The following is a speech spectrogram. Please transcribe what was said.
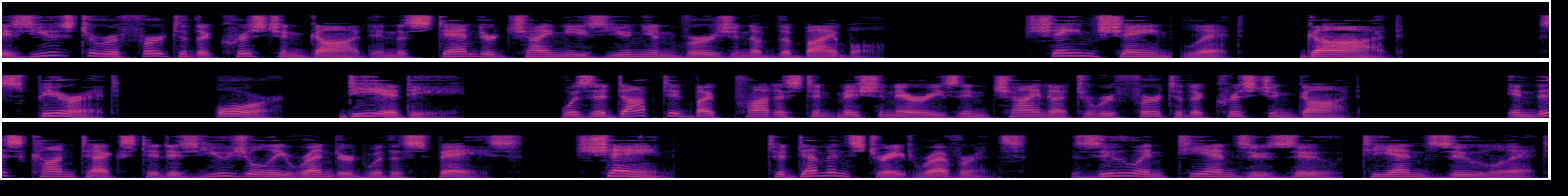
is used to refer to the Christian God in the standard Chinese Union version of the Bible. Shen Shen lit. God, Spirit, or deity, was adopted by Protestant missionaries in China to refer to the Christian God. In this context it is usually rendered with a space, Shen, to demonstrate reverence. Zhu and Tianzu Zhu, Tianzu lit.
